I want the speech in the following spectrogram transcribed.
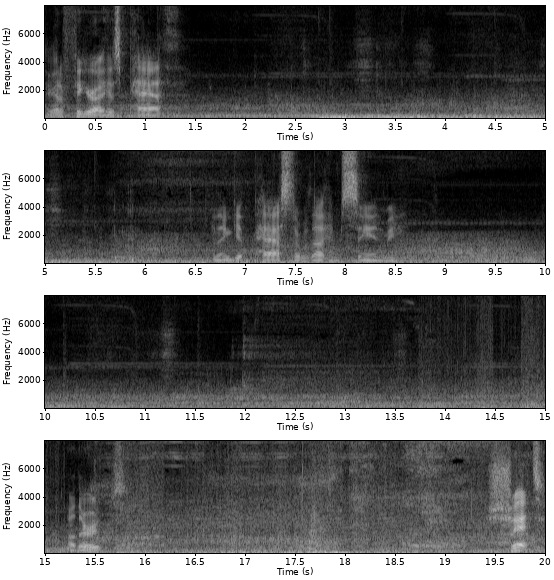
I gotta figure out his path. And then get past it without him seeing me. Oh, there's... Shit!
